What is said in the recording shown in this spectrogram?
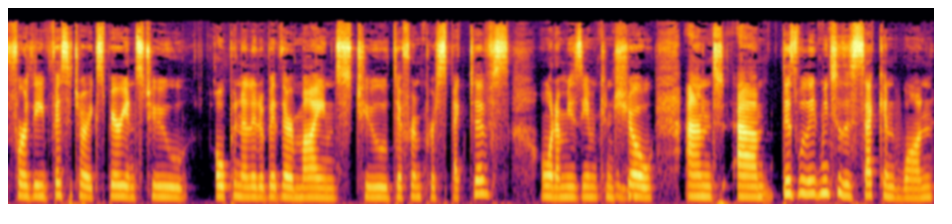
For the visitor experience to open a little bit their minds to different perspectives on what a museum can mm-hmm. show. And um, this will lead me to the second one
